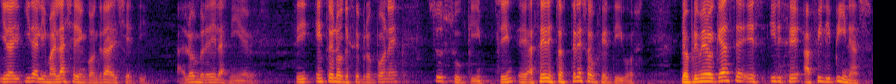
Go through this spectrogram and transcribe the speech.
ir, al Himalaya y encontrar al Yeti, al hombre de las nieves. ¿sí? Esto es lo que se propone Suzuki, ¿sí? Eh, hacer estos tres objetivos. Lo primero que hace es irse a Filipinas,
